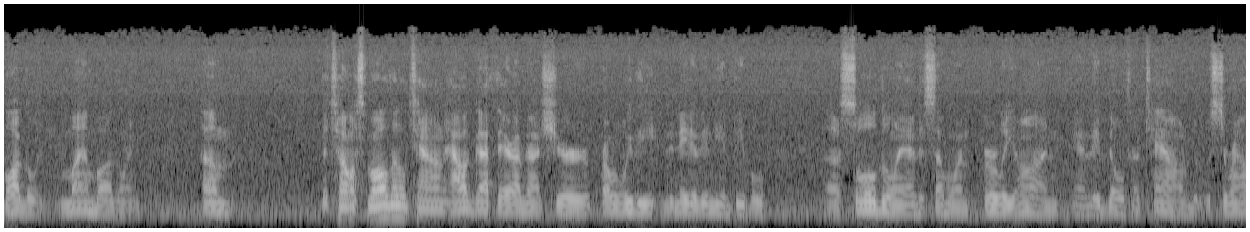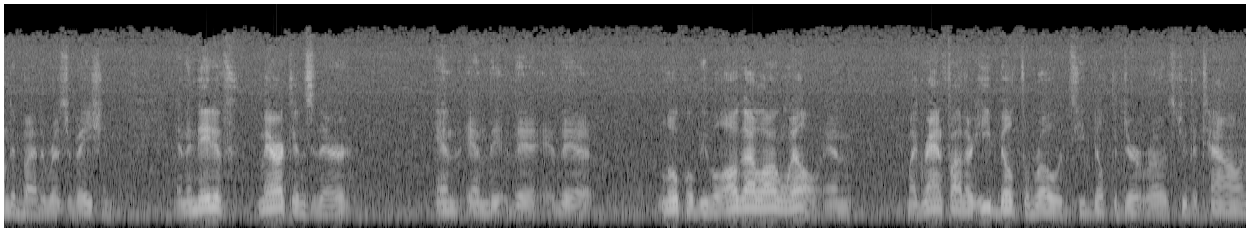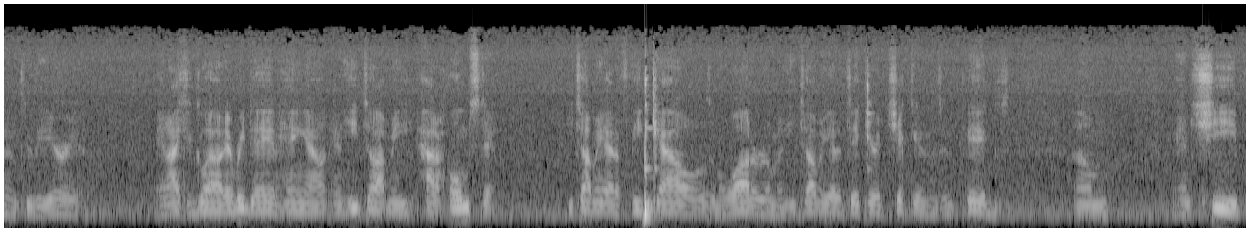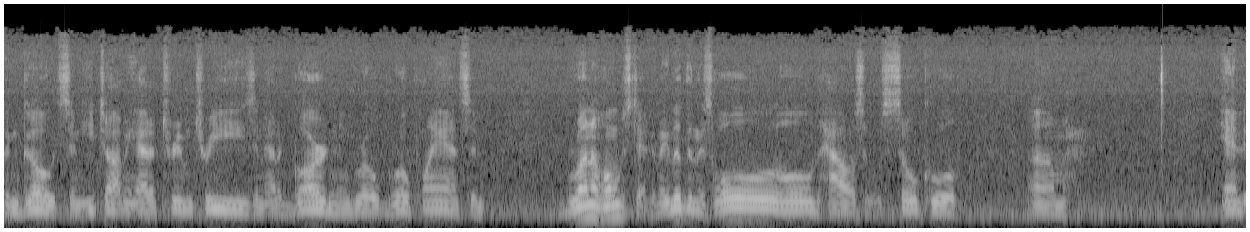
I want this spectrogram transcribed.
boggling, mind boggling. Um, the small little town, how it got there, I'm not sure. Probably the, the native Indian people uh, sold the land to someone early on and they built a town, but it was surrounded by the reservation. And the Native Americans there and, and the, the, the local people all got along well. And my grandfather, he built the roads, he built the dirt roads through the town and through the area. And I could go out every day and hang out, and he taught me how to homestead. He taught me how to feed cows and water them, and he taught me how to take care of chickens and pigs. Um, and sheep and goats, and he taught me how to trim trees and how to garden and grow grow plants and run a homestead. And they lived in this old old house. It was so cool. Um, and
